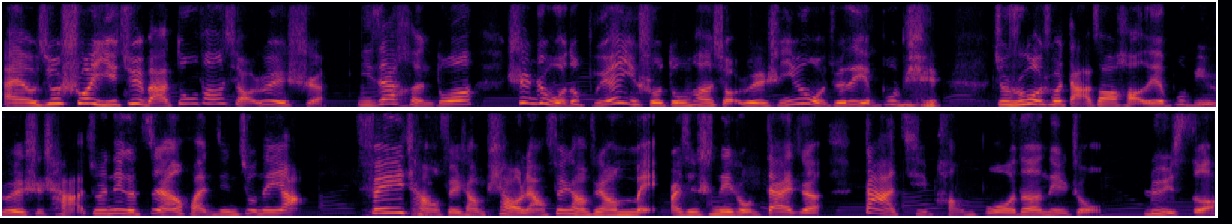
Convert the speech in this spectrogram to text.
哎，我就说一句吧，东方小瑞士，你在很多，甚至我都不愿意说东方小瑞士，因为我觉得也不比，就如果说打造好的也不比瑞士差，就是那个自然环境就那样，非常非常漂亮，非常非常美，而且是那种带着大气磅礴的那种绿色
